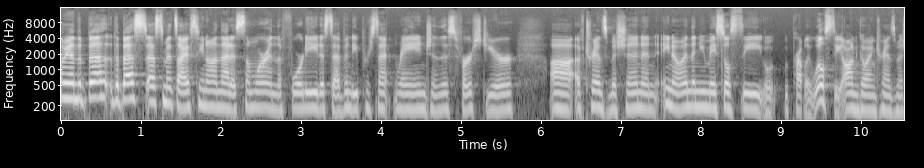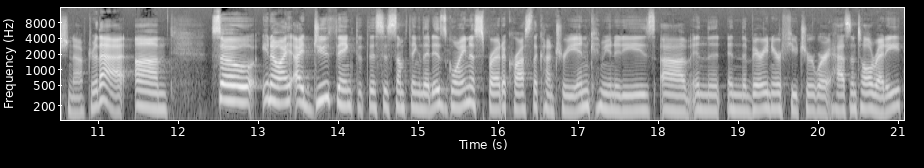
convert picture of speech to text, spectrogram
I mean, the best the best estimates I've seen on that is somewhere in the 40 to 70 percent range in this first year uh, of transmission, and you know, and then you may still see, we probably will see ongoing transmission after that. Um, so, you know, I, I, do think that this is something that is going to spread across the country in communities um, in the in the very near future where it hasn't already,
